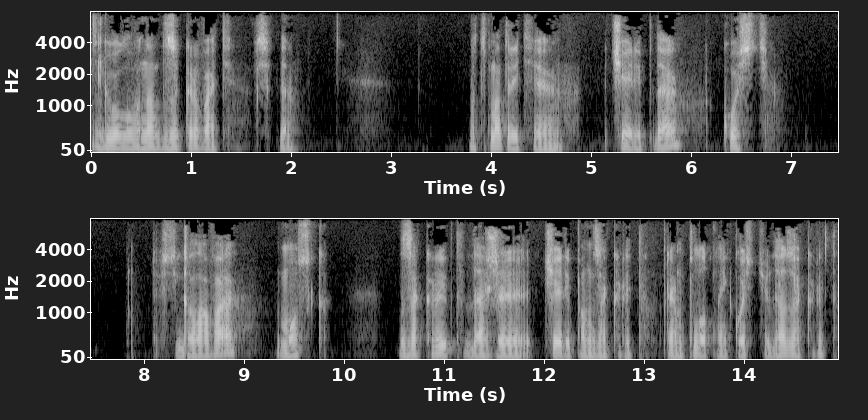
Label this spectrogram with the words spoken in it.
Голову надо закрывать всегда. Вот смотрите, череп, да, кость. То есть голова, мозг закрыт, даже черепом закрыт, прям плотной костью, да, закрыт.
